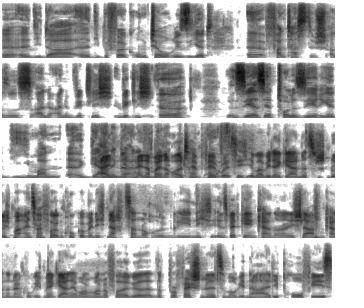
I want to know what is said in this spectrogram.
äh, äh, die da äh, die Bevölkerung terrorisiert. Äh, fantastisch. Also es ist eine, eine wirklich, wirklich äh, sehr, sehr tolle Serie, die man äh, gerne, Eine, gerne. einer meiner. All-Time-Favorites, die ich immer wieder gerne zwischendurch mal ein, zwei Folgen gucke, wenn ich nachts dann noch irgendwie nicht ins Bett gehen kann oder nicht schlafen kann. Und dann gucke ich mir gerne immer noch mal eine Folge The Professionals im Original, die Profis,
